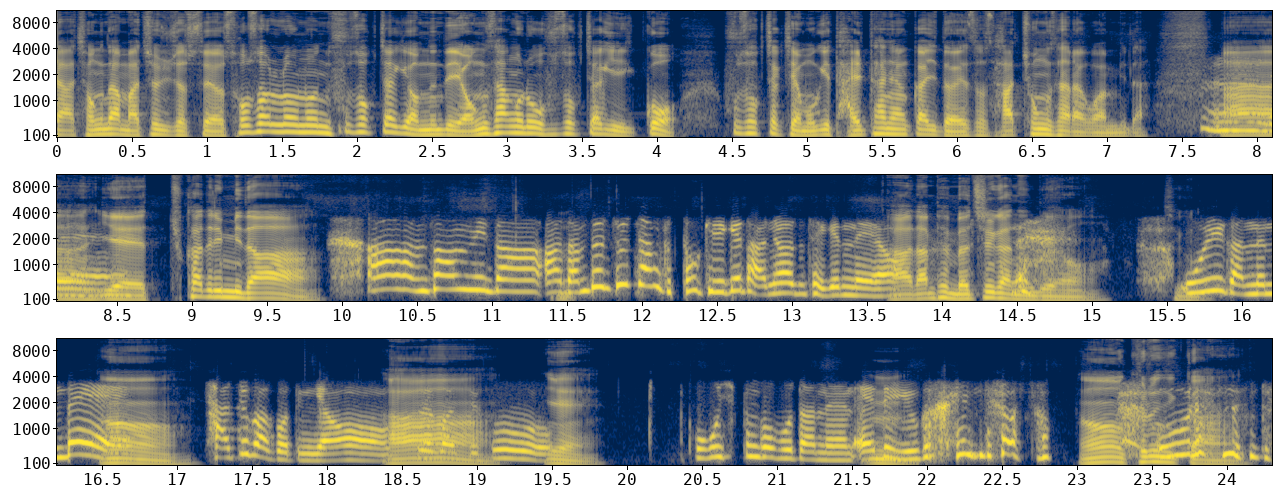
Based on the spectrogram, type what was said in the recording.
자 정답 맞춰주셨어요 소설로는 후속작이 없는데 영상으로 후속작이 있고 후속작 제목이 달타냥까지 더해서 사총사라고 합니다 음, 아 네. 예 축하드립니다 아, 감사합니다. 아, 남편 출장 더 길게 다녀와도 되겠네요. 아 남편 며칠 갔는데요 지금. 5일 갔는데 어. 자주 가거든요. 아, 그래가지고 예. 보고 싶은 것보다는 애들 음. 육아가 힘들어서 어, 그러니까. 우울했는데.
